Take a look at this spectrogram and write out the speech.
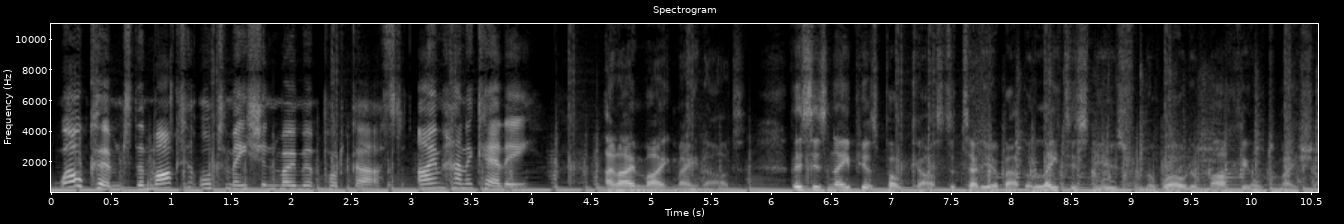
Welcome to the Marketing Automation Moment podcast. I'm Hannah Kelly. And I'm Mike Maynard. This is Napier's podcast to tell you about the latest news from the world of marketing automation.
